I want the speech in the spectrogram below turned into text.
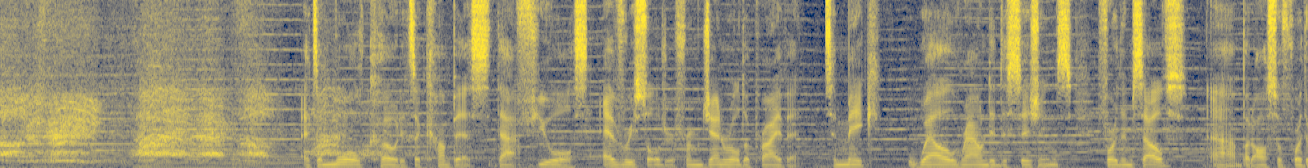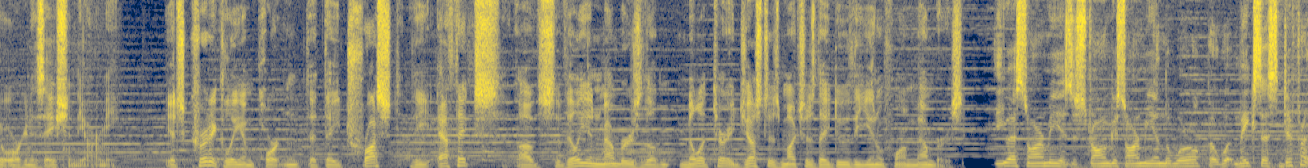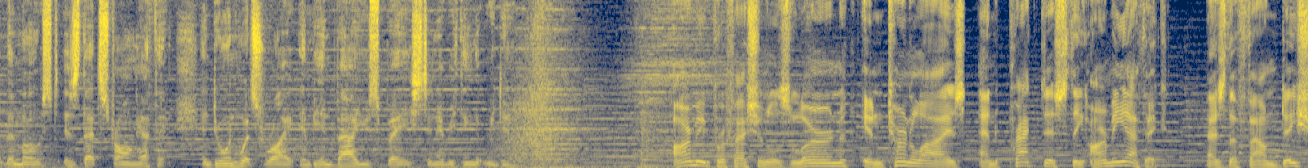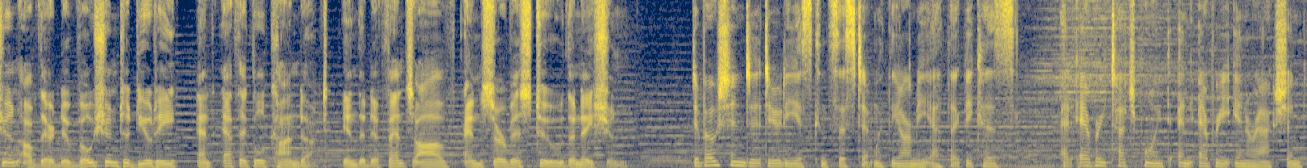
It's a moral code, it's a compass that fuels every soldier from general to private to make well rounded decisions for themselves, uh, but also for their organization, the Army. It's critically important that they trust the ethics of civilian members of the military just as much as they do the uniformed members. The U.S. Army is the strongest army in the world, but what makes us different than most is that strong ethic and doing what's right and being values based in everything that we do. Army professionals learn, internalize, and practice the Army ethic as the foundation of their devotion to duty and ethical conduct in the defense of and service to the nation. Devotion to duty is consistent with the Army ethic because at every touch point and every interaction,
